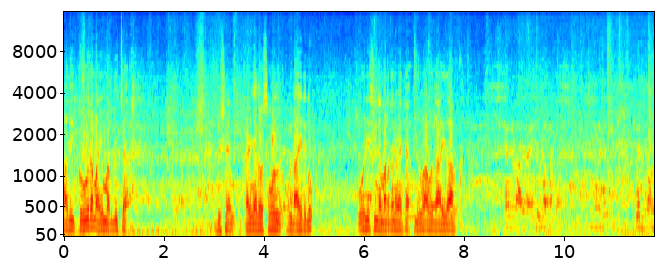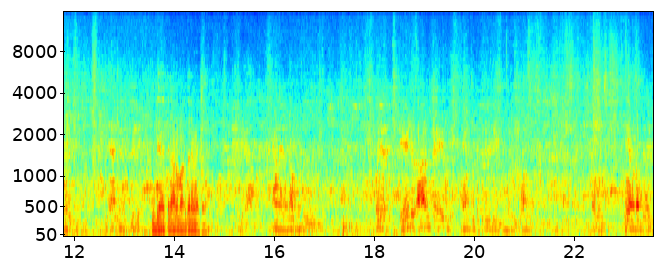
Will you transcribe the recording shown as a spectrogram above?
അതിക്രൂരമായി മർദ്ദിച്ച വിഷയം കഴിഞ്ഞ ദിവസങ്ങളിൽ ഉണ്ടായിരുന്നു. പോലീസിന്റെ മർദ്ദനമേറ്റ യുവാവ് ഇതാ ഇതാണ്. ഇദ്ദേഹത്തിനാണ് മർദ്ദനമേറ്റത്. ഒരു ഏഴ് ആറര ഏഴ് മണി. ഞാൻ ചിത്രത്തിൽ വീട്ടിൽ ഇരിക്കുമ്പോൾ ഫോൺ നീ അവിടെ എന്തെങ്കിലും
